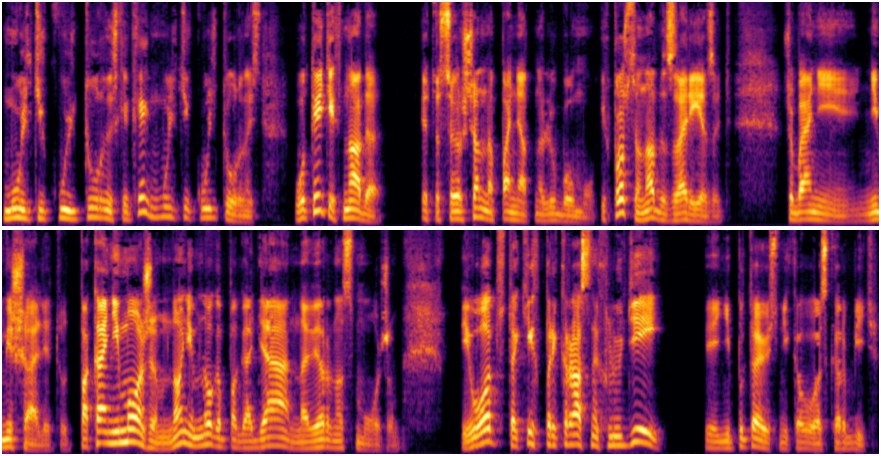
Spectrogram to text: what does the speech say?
мультикультурность, какая мультикультурность. Вот этих надо это совершенно понятно любому. Их просто надо зарезать, чтобы они не мешали тут. Пока не можем, но немного погодя, наверное, сможем. И вот таких прекрасных людей, я не пытаюсь никого оскорбить,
